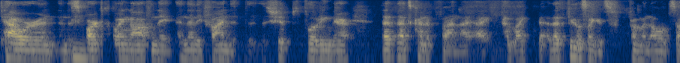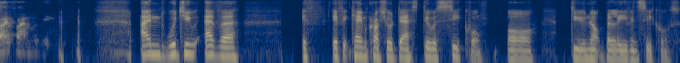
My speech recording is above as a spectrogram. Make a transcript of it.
tower and, and the Mm. sparks going off and they and then they find that the, the ship's floating there that that's kind of fun I, I i like that that feels like it's from an old sci-fi movie And would you ever, if if it came across your desk, do a sequel, or do you not believe in sequels?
